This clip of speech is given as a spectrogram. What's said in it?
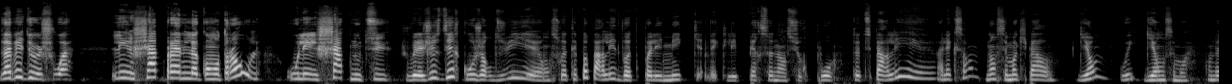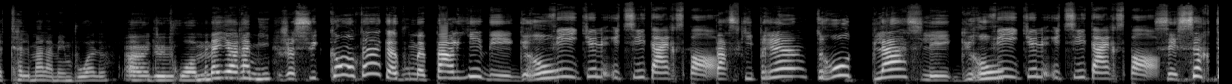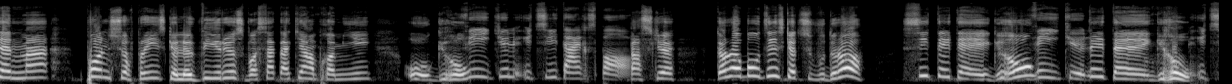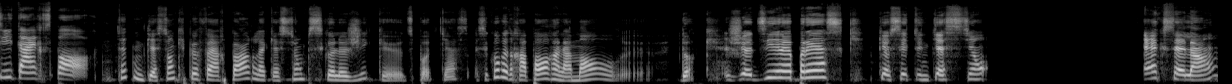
Vous avez deux choix. Les chats prennent le contrôle ou les chats nous tuent. Je voulais juste dire qu'aujourd'hui, euh, on souhaitait pas parler de votre polémique avec les personnes en surpoids. T'as-tu parlé, euh, Alexandre? Non, c'est moi qui parle. Guillaume? Oui, Guillaume, c'est moi. On a tellement la même voix, là. Un, deux, trois, meilleurs amis. Je suis content que vous me parliez des gros Véhicule utilitaire sport. parce qu'ils prennent trop de place, les gros. Véhicule utilitaire sport. C'est certainement pas une surprise que le virus va s'attaquer en premier aux gros. Véhicule utilitaire sport. Parce que t'auras beau dire ce que tu voudras. Si t'étais gros, Véhicule t'étais gros. utilitaire sport. Peut-être une question qui peut faire peur, la question psychologique euh, du podcast. C'est quoi votre rapport à la mort, euh, Doc? Je dirais presque que c'est une question excellente.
